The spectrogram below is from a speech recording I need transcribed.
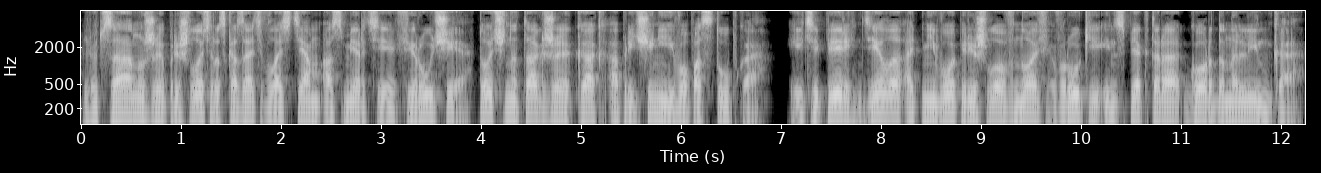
Люциану же пришлось рассказать властям о смерти Ферручи точно так же, как о причине его поступка. И теперь дело от него перешло вновь в руки инспектора Гордона Линка,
